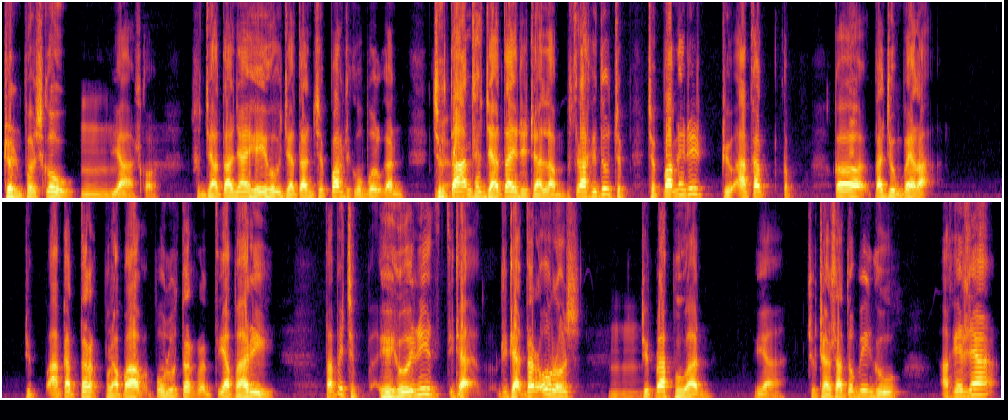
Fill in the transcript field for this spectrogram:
Don Bosco. Mm. Ya, sekolah. Senjatanya heho, senjata Jepang dikumpulkan. Jutaan ya. senjata yang di dalam. Setelah itu Jepang ini diangkat ke, ke Tanjung Perak. Diangkat truk berapa puluh truk tiap hari. Tapi Heho ini tidak tidak terurus mm-hmm. di pelabuhan. Ya, sudah satu minggu. Akhirnya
